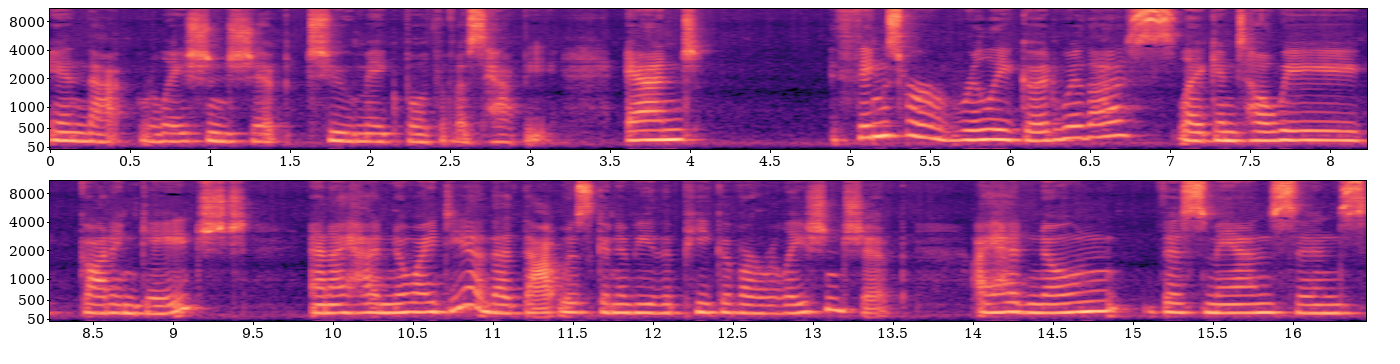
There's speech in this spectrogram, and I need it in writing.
in that relationship to make both of us happy. And things were really good with us, like until we got engaged. And I had no idea that that was going to be the peak of our relationship. I had known this man since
